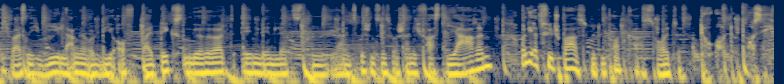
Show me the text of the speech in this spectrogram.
ich weiß nicht wie lange und wie oft bei Dixon gehört in den letzten, ja inzwischen sind es wahrscheinlich fast Jahren. Und jetzt viel Spaß mit dem Podcast heute. Du und Musik.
